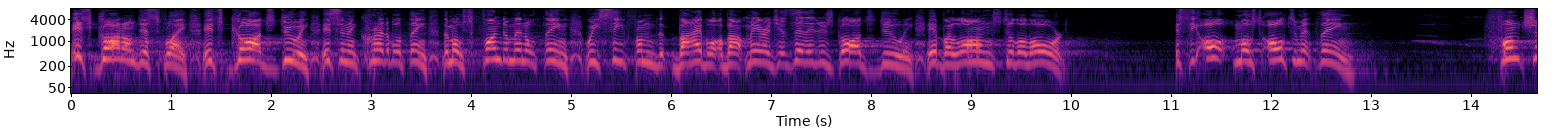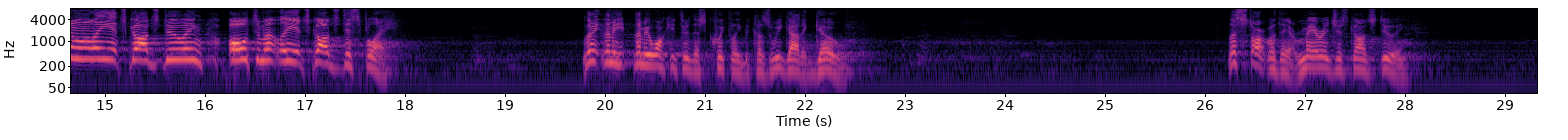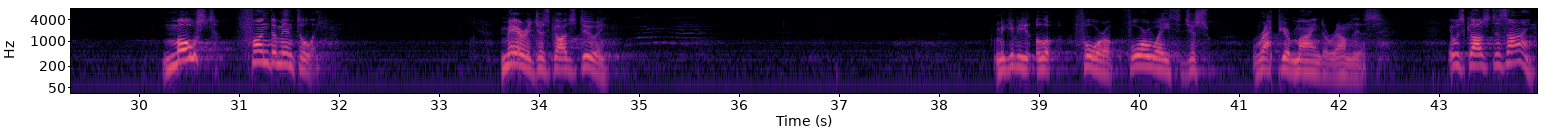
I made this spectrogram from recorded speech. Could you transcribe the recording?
It's God on display. It's God's doing. It's an incredible thing. The most fundamental thing we see from the Bible about marriage is that it is God's doing, it belongs to the Lord. It's the most ultimate thing. Functionally, it's God's doing, ultimately, it's God's display. Let me, let me, let me walk you through this quickly because we got to go. Let's start with there. Marriage is God's doing most fundamentally, marriage is God's doing. Let me give you look, four, four ways to just wrap your mind around this. It was God's design.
